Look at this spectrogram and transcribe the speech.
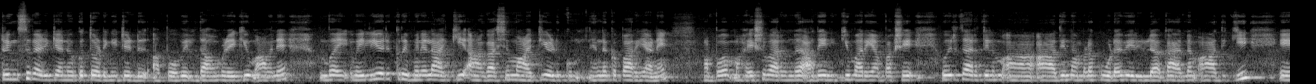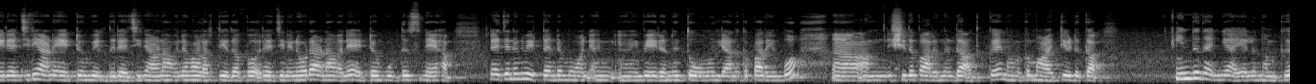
ഡ്രിങ്ക്സ് കഴിക്കാനും ഒക്കെ തുടങ്ങിയിട്ടുണ്ട്. അപ്പോൾ വലുതാവുമ്പോഴേക്കും അവനെ വലിയൊരു ക്രിമിനലാക്കി ആകാശം മാറ്റിയെടുക്കും എന്നൊക്കെ പറയുകയാണേ അപ്പോൾ മഹേഷ് പറയുന്നത് അതെനിക്കും അറിയാം. പക്ഷേ ഒരു തരത്തിലും ആദ്യം നമ്മളെ കൂടെ വരില്ല. കാരണം ആദിക്ക് രജനിയാണ് ഏറ്റവും വലുത്. രജനിയാണ് അവനെ വളർത്തിയത്. അപ്പോൾ രജനോടാണ് അവന് ഏറ്റവും കൂടുതൽ സ്നേഹം. രജനൻ വിട്ട് എന്റെ മോൻ വരുന്നു തോന്നില്ല എന്നൊക്കെ പറയുമ്പോൾ നിഷിത പറയുന്നുണ്ട് അതൊക്കെ നമുക്ക് മാറ്റിയെടുക്കാം. എന്ത് തന്നെയായാലും നമുക്ക്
